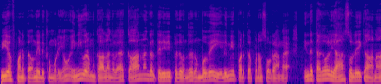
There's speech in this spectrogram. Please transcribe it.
பிஎஃப் பணத்தை வந்து எடுக்க முடியும். இனி வரும் காலங்களில் காரணங்கள் தெரிவிப்பது வந்து ரொம்பவே எளிமைப்படுத்தப்படும் சொல்கிறாங்க இந்த தகவல் யார் சொல்லியிருக்காங்கன்னா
